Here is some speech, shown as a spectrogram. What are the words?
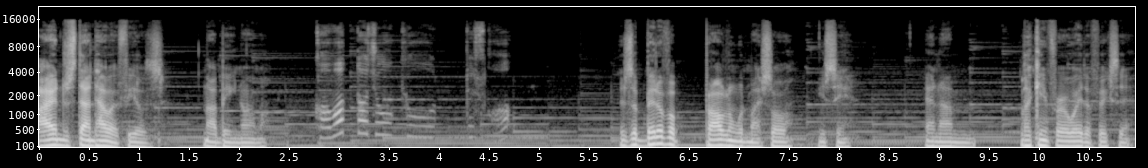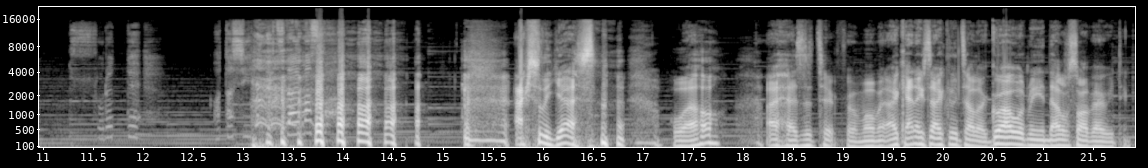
I understand how it feels, not being normal. There's a bit of a problem with my soul you see. And I'm looking for a way to fix it. Actually, yes. well, I hesitate for a moment. I can't exactly tell her, go out with me and that'll solve everything.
